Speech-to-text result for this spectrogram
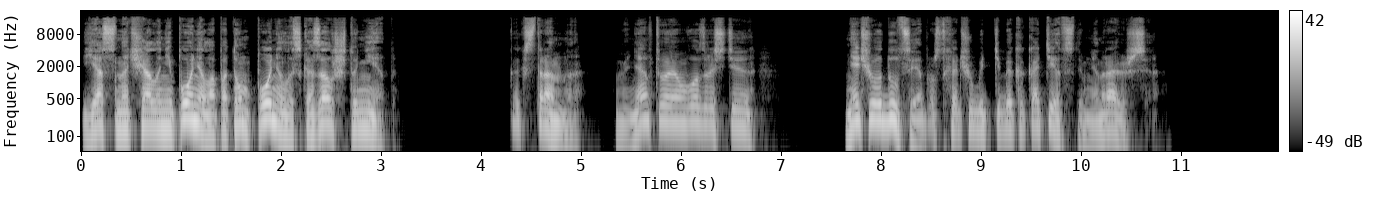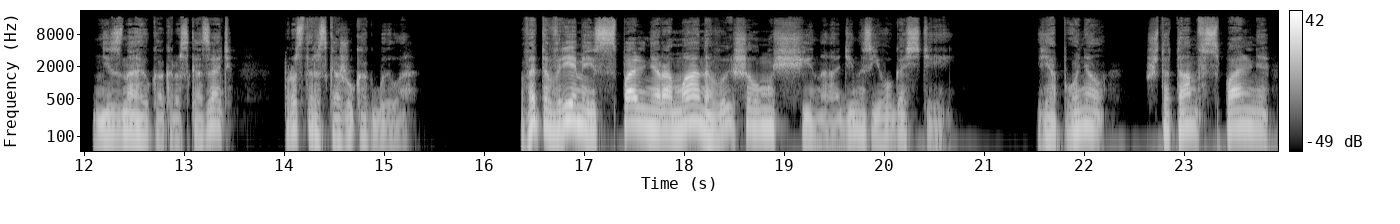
Я сначала не понял, а потом понял и сказал, что нет. Как странно. У меня в твоем возрасте Нечего дуться, я просто хочу быть тебе как отец, ты мне нравишься. Не знаю, как рассказать, просто расскажу, как было. В это время из спальни Романа вышел мужчина, один из его гостей. Я понял, что там в спальне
